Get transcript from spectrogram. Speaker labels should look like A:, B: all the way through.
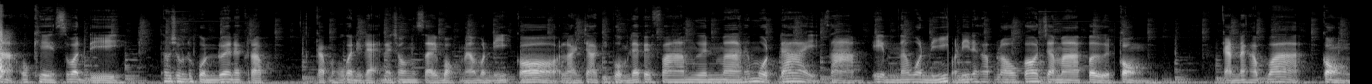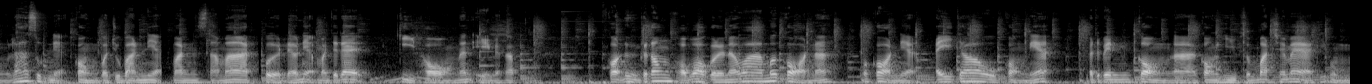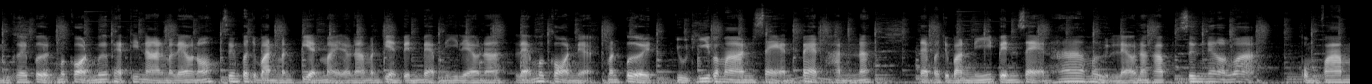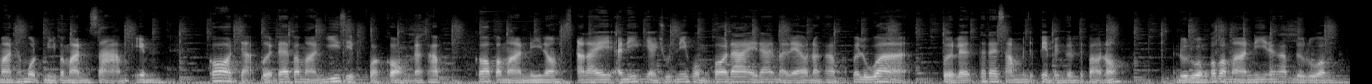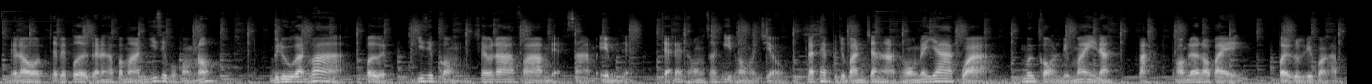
A: อะโอเค สวัสดีท่านผู้ชมทุกคนด้วยนะครับ กลับมาพบกันอีกแล้วในช่องไซบอกนะวันนี้ ก็หลังจากที่ผมได้ไปฟาร์มเงินมาทั้งหมดได้ 3M นะวันนี้ วันนี้นะครับเราก็จะมาเปิดกล่องกันนะครับว่ากล่องล่าสุดเนี่ยกล่องปัจจุบันเนี่ยมันสามารถเปิดแล้วเนี่ยมันจะได้กี่ทองนั่นเองนะครับ ก่อนอื่นก็ต้องขอบอกกันเลยนะว่าเมื่อก่อนนะ เมื่อก่อนเนี่ยไอ้เจ้ากล่องเนี้ย มันจะเป็นกล่องอ่ากล่องหีบสมบัติใช่ไหมที่ผมเคยเปิดเมื่อก่อนเมื่อแพทที่นานมาแล้วเนาะซึ่งปัจจุบันมันเปลี่ยนใหม่แล้วนะ มันเปลี่ยนเป็นแบบนี้แล้วนะ และเมื่อก่อนเนี่ยมันเปิดอยู่ที่ประมาณแสนแปดพันนะแต่ปัจจุบันนี้เป็นแสนห้าหมื่นแล้วนะครับ ซึ่งแน่นอนว่าผมฟาร์มมาทั้งหมดมีประมาณ 3M ก็จะเปิดได้ประมาณ 20 กว่ากล่องนะครับ ก็ประมาณนี้เนาะอะไรอันนี้อย่างชุดนี้ผมก็ได้ได้มาแล้วนะครับ ไม่รู้ว่าเปิดแล้วถ้าได้ซ้ำมันจะเปลี่ยนเป็นเงินหรือเปล่าเนาะ โดยรวมก็ประมาณนี้นะครับโดยรวมเดี๋ยวเราจะไปเปิดกันนะครับประมาณ 20กว่ากล่องเนาะไปดูกันว่าเปิด 20 กล่องใช้เวลาฟาร์มเนี่ย 3M เนี่ยจะได้ทองสักกี่ทองกันเจียว และแพทปัจจุบันจะหาทองได้ยากกว่าเมื่อก่อนหรือไม่นะปะพร้อมแล้วเราไปเปิดกันดีกว่าครับ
